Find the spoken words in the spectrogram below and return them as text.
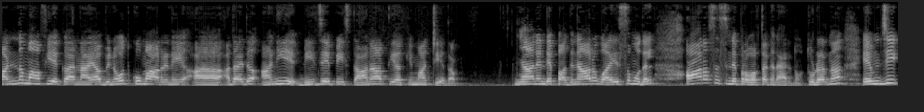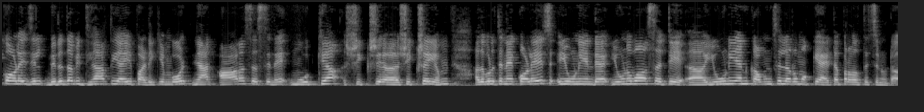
മണ്ണ് മാഫിയക്കാരനായ വിനോദ് കുമാറിനെ അതായത് അനിയെ ബി സ്ഥാനാർത്ഥിയാക്കി മാറ്റിയത്. ഞാൻ എന്റെ പതിനാറ് വയസ്സ് മുതൽ ആർ എസ് എസിന്റെ പ്രവർത്തകനായിരുന്നു. തുടർന്ന് എം ജി കോളേജിൽ ബിരുദ വിദ്യാർത്ഥിയായി പഠിക്കുമ്പോൾ ഞാൻ ആർ എസ് എസിന്റെ മുഖ്യ ശിക്ഷ ശിക്ഷയും അതുപോലെ തന്നെ കോളേജ് യൂണിയന്റെ യൂണിവേഴ്സിറ്റി യൂണിയൻ കൗൺസിലറും ഒക്കെ ആയിട്ട് പ്രവർത്തിച്ചിട്ടുണ്ട്.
